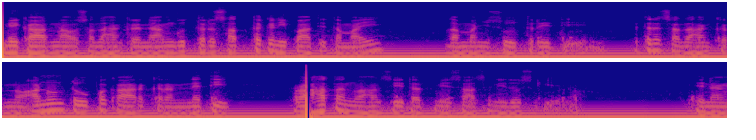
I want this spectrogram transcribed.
මේ කාරණාව සඳහන් කරන්නේ අංගුත්තර සත්තක නිපාතේ තමයි ධම්මඤ්ඤ සූත්‍රයේ තියෙන්නේ. එතන සඳහන් කරනවා අනුන්ට උපකාර කරන්නේ නැති රහතන් වහන්සේටත් මේ ශාසනය දොස් කියනවා. එහෙනම්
